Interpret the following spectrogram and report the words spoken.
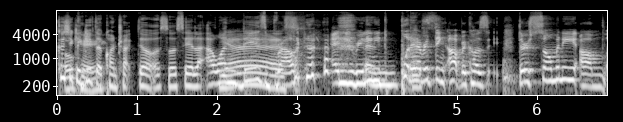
Because you can give the contractor also say like, I want this brown. and you really need to put this. everything up because there's so many um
